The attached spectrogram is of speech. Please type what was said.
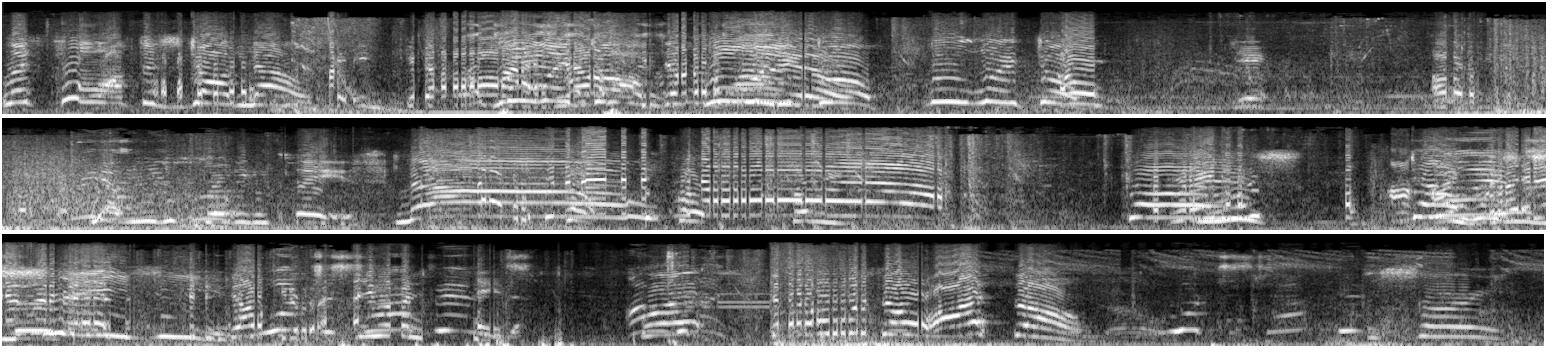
Let's pull off this dog now! God, Loot it up! Loot it up! Loot it up! Yeah, we were just floating in space. No! Guys! That was crazy! what just happened? What? Gonna- That was so awesome. What just happened? I'm sorry.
